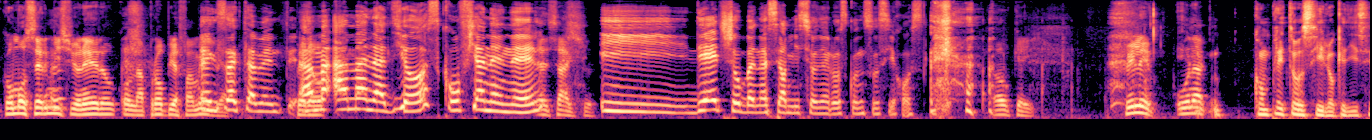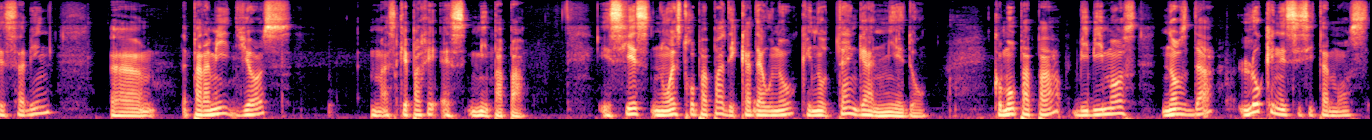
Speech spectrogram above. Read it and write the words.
cómo ser misionero con la propia familia. Exactamente. Pero- Ama- aman a Dios, confían en Él Exacto. y de hecho van a ser misioneros con sus hijos. Ok. Philip, una. completo sí lo que dice Sabine. Eh, para mí Dios, más que padre, es mi papá. Y si es nuestro papá de cada uno, que no tengan miedo. Como papá, vivimos, nos da lo que necesitamos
